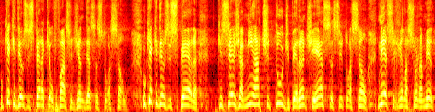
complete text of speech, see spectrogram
O que é que Deus espera que eu faça diante dessa situação? O que é que Deus espera que seja a minha atitude perante essa situação, nesse relacionamento?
